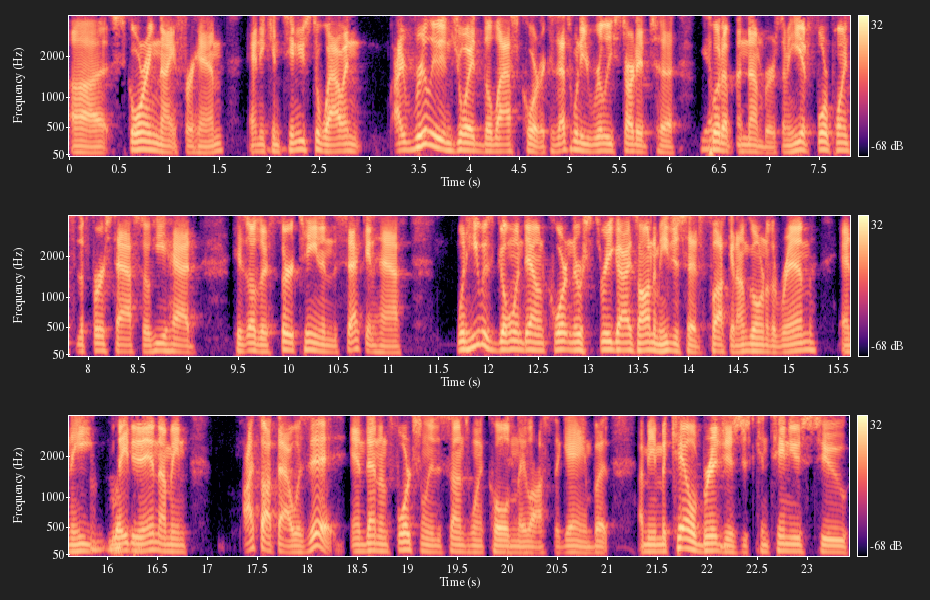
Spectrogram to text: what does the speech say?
uh, scoring night for him and he continues to wow and I really enjoyed the last quarter because that's when he really started to Yep. put up the numbers. I mean, he had four points in the first half, so he had his other 13 in the second half. When he was going down court and there was three guys on him, he just said, fuck it, I'm going to the rim. And he Mhm. laid it in. I mean, I thought that was it. And then unfortunately the Suns went cold and they lost the game. But I mean, Mikal Bridges just continues to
